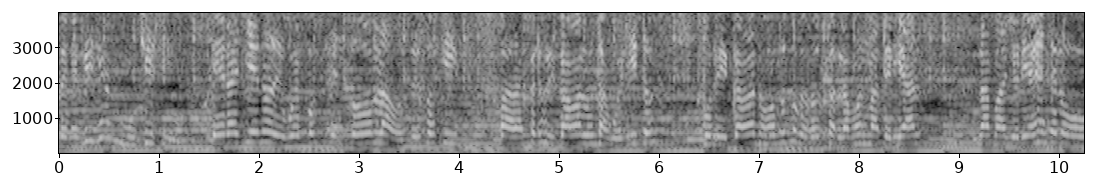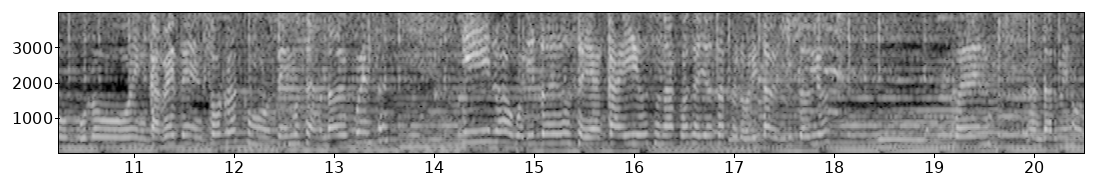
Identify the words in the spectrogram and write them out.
Benefician muchísimo. Era lleno de huecos en todos lados. Eso aquí para, perjudicaba a los abuelitos, perjudicaba a nosotros nosotros cargamos material. La mayoría de gente lo, lo encarrete en zorras, como ustedes se han dado cuenta. Y los abuelitos esos se habían caído una cosa y otra, pero ahorita, bendito Dios, pueden andar mejor.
